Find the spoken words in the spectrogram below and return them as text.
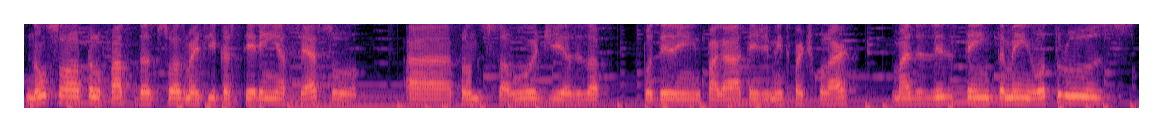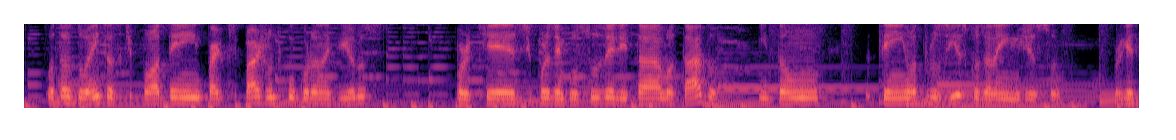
não só pelo fato das pessoas mais ricas terem acesso a planos de saúde, às vezes a poderem pagar atendimento particular, mas às vezes tem também outros, outras doenças que podem participar junto com o coronavírus, porque se, por exemplo, o SUS ele está lotado, então tem outros riscos além disso, porque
